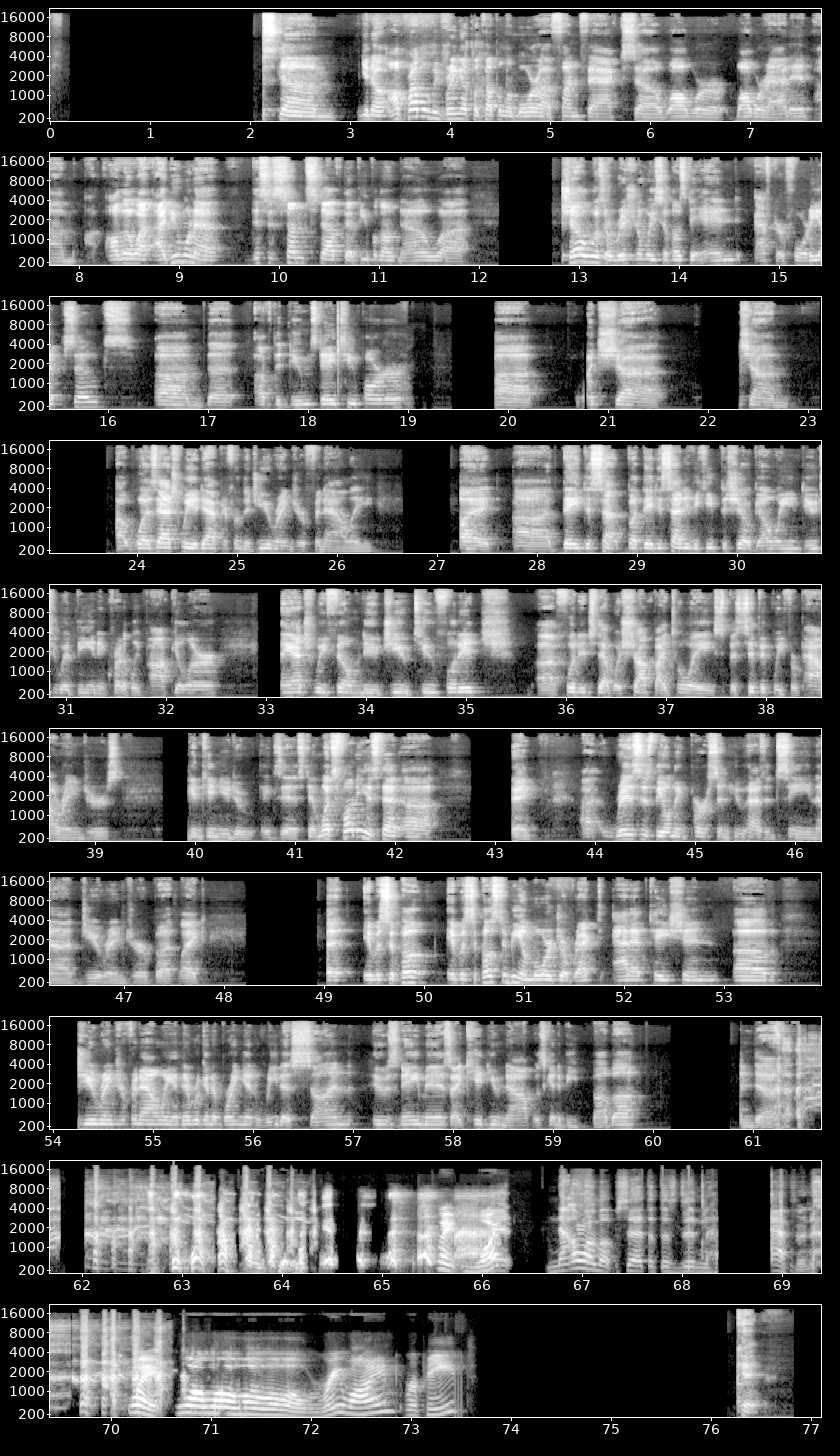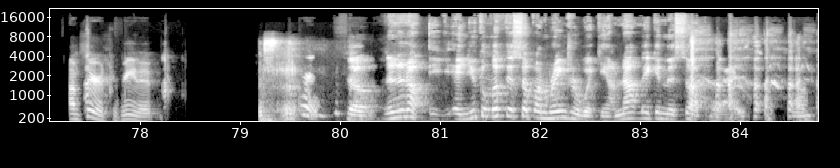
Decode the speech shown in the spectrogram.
just um, you know, I'll probably bring up a couple of more uh, fun facts uh, while we're while we're at it. Um, although I, I do want to, this is some stuff that people don't know. Uh, the show was originally supposed to end after 40 episodes. Um, the of the Doomsday two-parter, uh, which uh, which um, uh, was actually adapted from the Zyuranger finale. But they decided, but they decided to keep the show going due to it being incredibly popular they actually filmed new Zyu2 footage, uh, footage that was shot by Toei specifically for Power Rangers to continue to exist. And what's funny is that, uh, okay, uh, Riz is the only person who hasn't seen uh, Ranger, but like, uh, it was supposed it was supposed to be a more direct adaptation of Zyuranger finale, and they were going to bring in Rita's son, whose name is, I kid you not, was going to be Bubba. And uh, Wait, what? And now I'm upset that this didn't ha- happen. Wait, whoa, whoa, whoa, whoa, whoa. Rewind, repeat. okay, I'm serious, repeat it. so no, no, no, and you can look this up on Ranger Wiki. I'm not making this up, guys. Um,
